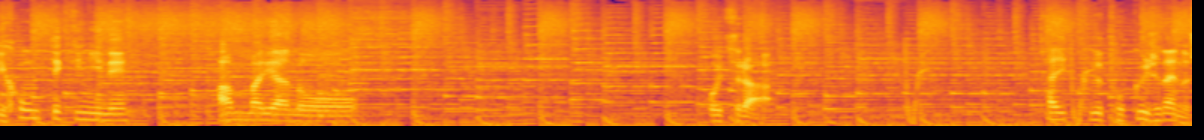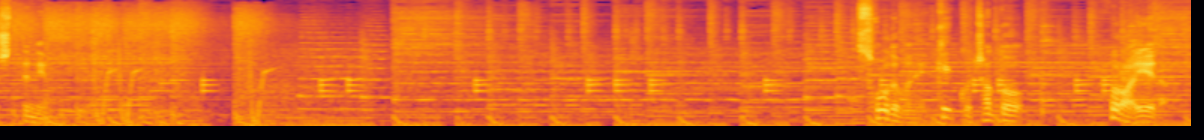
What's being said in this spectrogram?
基本的にね、あんまりあのこいつら、対空得意じゃないの知ってんねよ。そうでもね、結構ちゃんと、ほら A だ。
